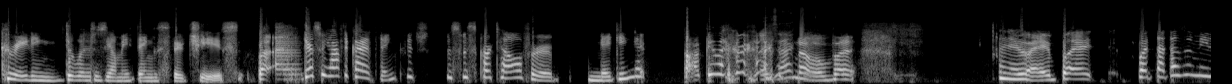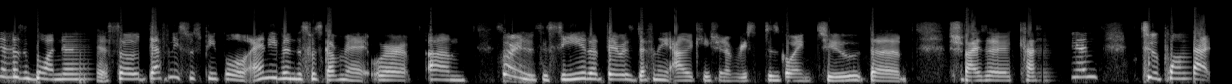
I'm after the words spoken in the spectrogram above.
creating delicious, yummy things through cheese. But I guess we have to kind of thank the Swiss cartel for making it popular. Exactly. no, but anyway, but but that doesn't mean it doesn't go unnoticed. So definitely Swiss people and even the Swiss government were um, starting to see that there was definitely allocation of resources going to the Schweizer Union to a point that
